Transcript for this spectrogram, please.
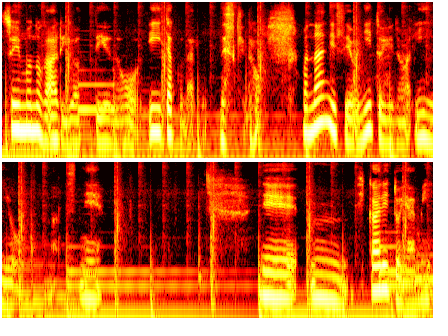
そういうものがあるよっていうのを言いたくなるんですけど、まあ、何にせよ2というのは陰陽なんですね。で、うん、光と闇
